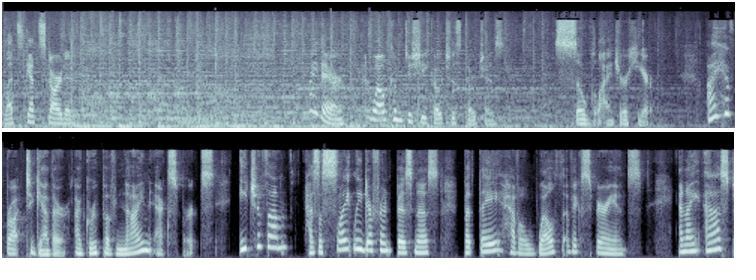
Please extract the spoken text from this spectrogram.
Let's get started. Hi there, and welcome to She Coaches Coaches. So glad you're here. I have brought together a group of nine experts. Each of them has a slightly different business, but they have a wealth of experience. And I asked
